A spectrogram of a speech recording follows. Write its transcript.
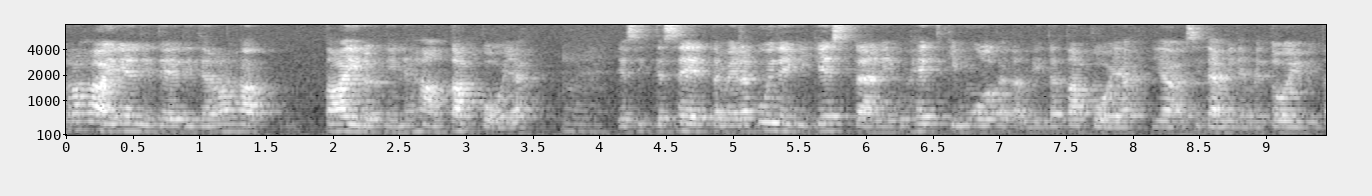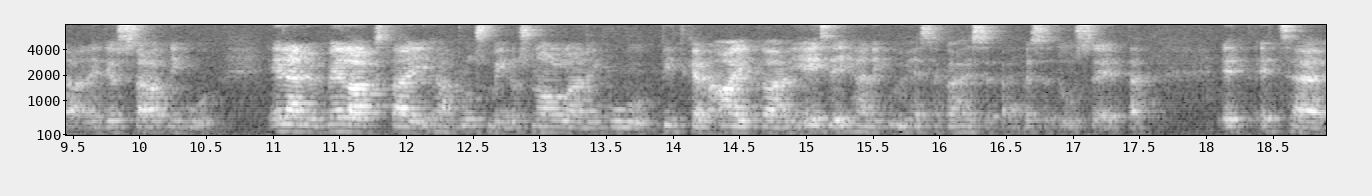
raha-identiteetit ja rahataidot, niin nehän on tapoja. Mm. Ja sitten se, että meillä kuitenkin kestää niin kuin hetki muokata niitä tapoja ja sitä, miten me toimitaan. Et jos sä oot niin kuin elänyt velaksi tai ihan plus miinus nolla niin kuin pitkän aikaa, niin ei se ihan niin kuin yhdessä kahdessa päivässä tule se, että et, et sä,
